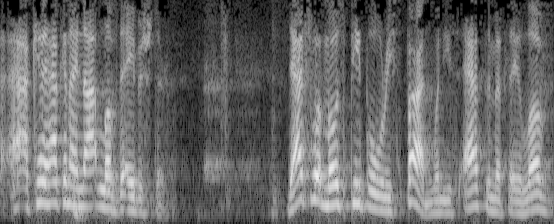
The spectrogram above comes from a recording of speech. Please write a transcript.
how can, how can I not love the Abishter? That's what most people respond when you ask them if they love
